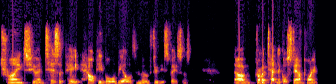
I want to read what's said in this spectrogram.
trying to anticipate how people will be able to move through these spaces. Um, from a technical standpoint,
